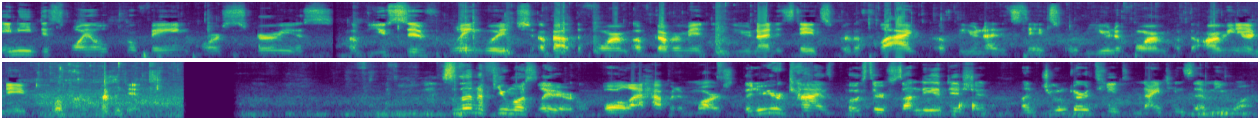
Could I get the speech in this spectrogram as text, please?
any disloyal, profane, or scurrilous, abusive language about the form of government in the United States or the flag of the United States or the uniform of the Army or Navy be prohibited. So then a few months later, all that happened in March, the New York Times posts their Sunday edition on June 13, 1971.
